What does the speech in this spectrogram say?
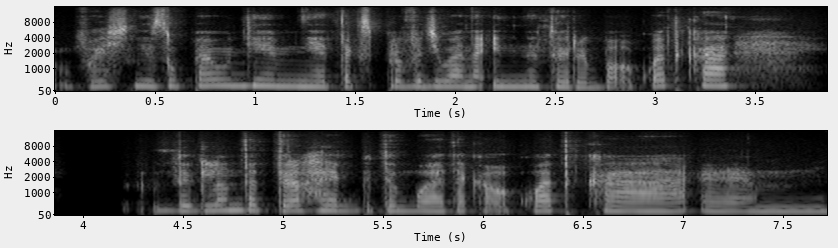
właśnie zupełnie mnie tak sprowadziła na inne tory, bo okładka wygląda trochę jakby to była taka okładka... em,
